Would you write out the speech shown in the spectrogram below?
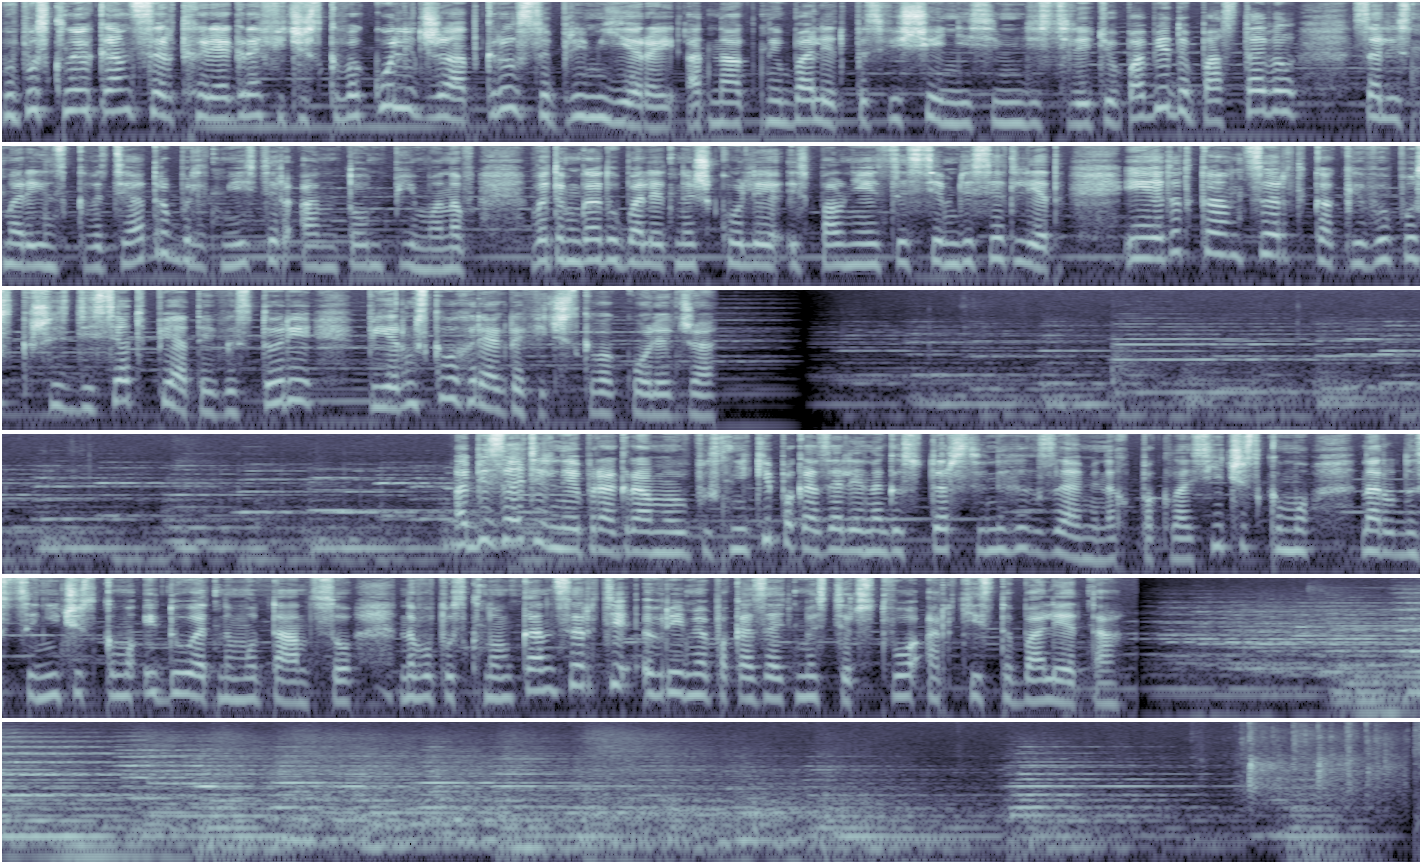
Выпускной концерт хореографического колледжа открылся премьерой. Одноактный балет посвящение 70-летию Победы поставил солист Мариинского театра балетмейстер Антон Пиманов. В этом году балетной школе исполняется 70 лет. И этот концерт, как и выпуск 65-й в истории Пермского хореографического колледжа. Обязательные программы выпускники показали на государственных экзаменах по классическому, народно-сценическому и дуэтному танцу. На выпускном концерте время показать мастерство артиста балета.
